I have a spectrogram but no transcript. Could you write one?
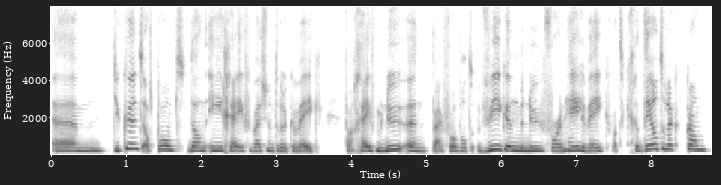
Um, je kunt als prompt dan ingeven bij zo'n drukke week van geef me nu een bijvoorbeeld vegan menu voor een hele week, wat ik gedeeltelijk kan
